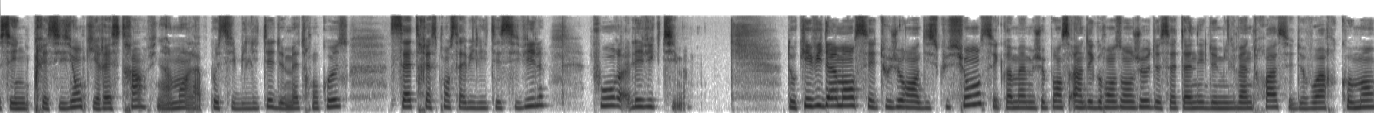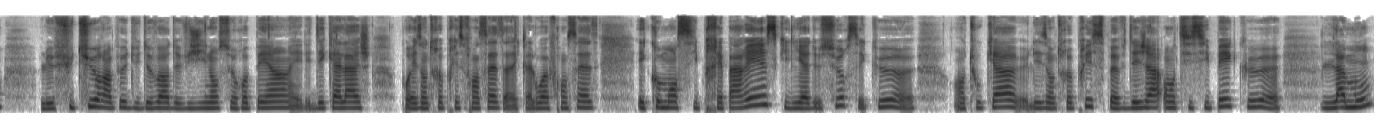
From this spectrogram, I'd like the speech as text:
c'est une précision qui restreint finalement la possibilité de mettre en cause cette responsabilité civile pour les victimes. Donc évidemment, c'est toujours en discussion. C'est quand même, je pense, un des grands enjeux de cette année 2023, c'est de voir comment le futur un peu du devoir de vigilance européen et les décalages pour les entreprises françaises avec la loi française et comment s'y préparer. Ce qu'il y a de sûr, c'est que, euh, en tout cas, les entreprises peuvent déjà anticiper que euh, l'amont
